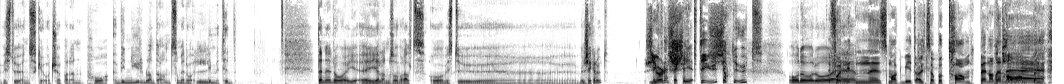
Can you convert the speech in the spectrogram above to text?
hvis du ønsker å kjøpe den på vinyl, blant annet, som er da limited. Den er da eh, gjeldende overalt, og hvis du eh, vil sjekke det ut Gjør det. Sjekk det ut, da. Sjekk det ut. Og da, da Du får en eh, liten eh, smakebit altså på tampen av På denne tampen.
